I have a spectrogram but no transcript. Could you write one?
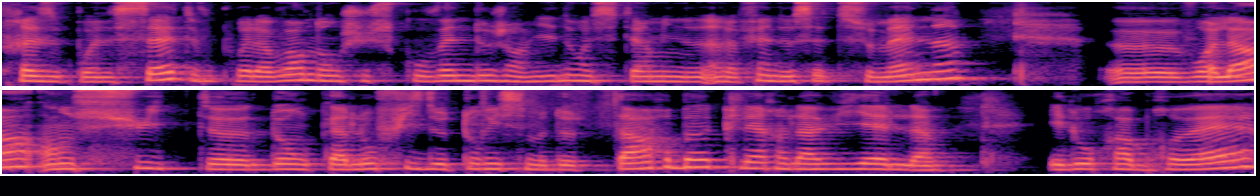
13.7. Vous pourrez la voir donc jusqu'au 22 janvier, donc elle se termine à la fin de cette semaine. Euh, voilà. Ensuite, euh, donc à l'Office de tourisme de Tarbes, Claire Lavielle et Laura Breuer.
